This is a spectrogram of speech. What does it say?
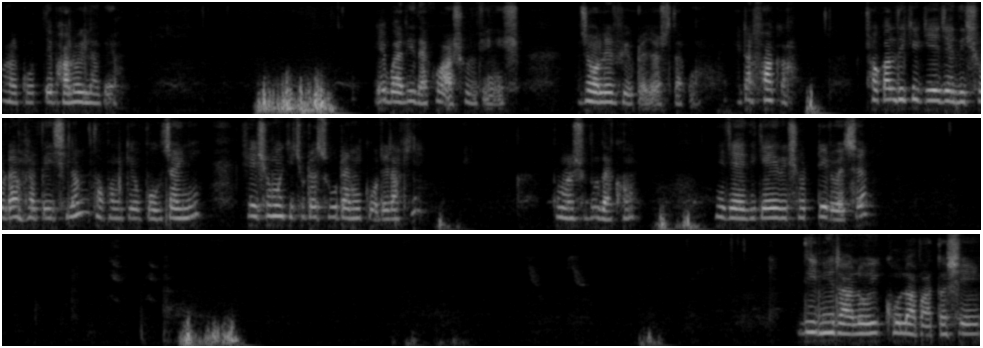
আর করতে ভালোই লাগে। এবারই দেখো আসল জিনিস, জলের ভিউটা জাস্ট দেখো। এটা ফাঁকা। সকাল দিকে গিয়ে যে দৃশ্যটা আমরা পেয়েছিলাম, তখন কেউ পৌঁছায়নি। সেই সময় কিছুটা শ্যুট আমি করে রাখি। তোমরা শুধু দেখো। এই যে এদিকে এই রিসোর্টটি রয়েছে। দিনের আলোয় খোলা বাতাসে,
